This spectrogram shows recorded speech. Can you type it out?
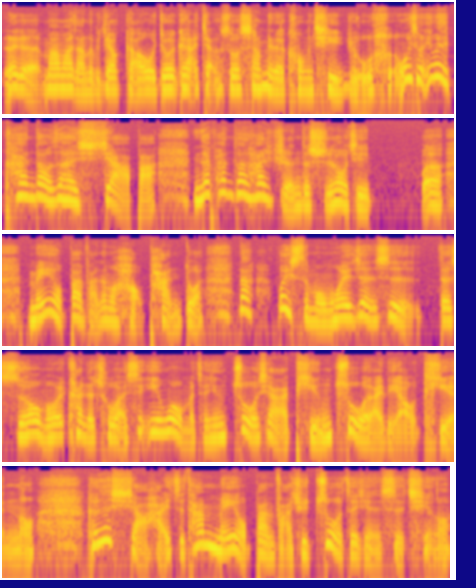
那个妈妈长得比较高，我就会跟她讲说上面的空气如何？为什么？因为你看到的是她的下巴，你在判断他人的时候，其实呃没有办法那么好判断。那为什么我们会认识的时候我们会看得出来？是因为我们曾经坐下来平坐来聊天哦。可是小孩子他没有办法去做这件事情哦。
